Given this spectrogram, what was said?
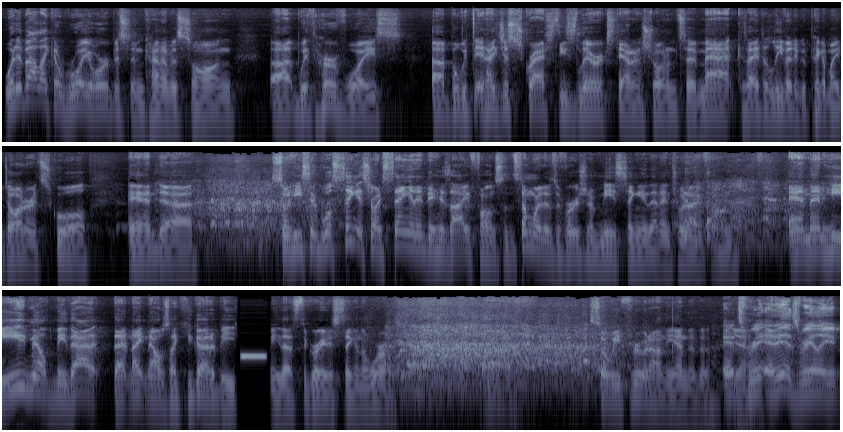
what about like a Roy Orbison kind of a song uh, with her voice? Uh, but with, and I just scratched these lyrics down and showed them to Matt because I had to leave. I had to go pick up my daughter at school, and uh, so he said, "Well, sing it." So I sang it into his iPhone. So somewhere there's a version of me singing that into an iPhone. And then he emailed me that that night, and I was like, "You got to be me. That's the greatest thing in the world." So we threw it on the end of the. It's yeah. re- it is really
